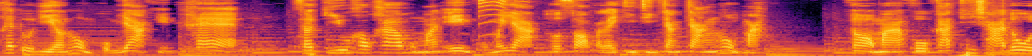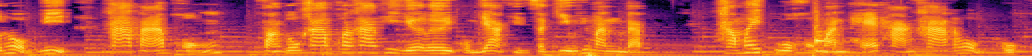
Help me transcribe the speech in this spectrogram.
แค่ตัวเดียวนะผมผมอยากเห็นแค่สกิลคร่าวๆของมันเอง ผมไม่อยากทดสอบอะไรจริง ๆ จังๆนะผมมาต่อมาโฟกัสที่ชาโดนะผมนี่ท่าน้ำของฝั่งตรงข้ามค่อนข้างที่เยอะเลย ผมอยากเห็นสกิลที่มันแบบทำให้ตัวของมันแพ้ทางท่านะผมโอ้โห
